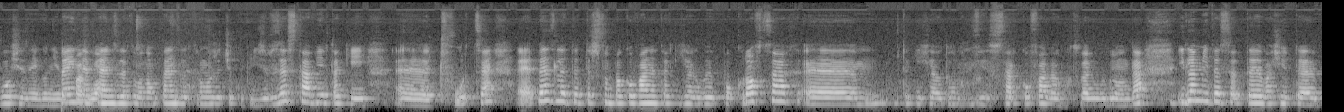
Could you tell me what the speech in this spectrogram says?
włosie z niego nie Kolejne wypadło. pędzle to będą pędzle, które możecie kupić w zestawie, w takiej e, czwórce. E, pędzle te też są pakowane w takich jakby pokrowcach, e, takich ja to mówię sarkofagach, bo to tak wygląda. I dla mnie te, te właśnie te mm,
